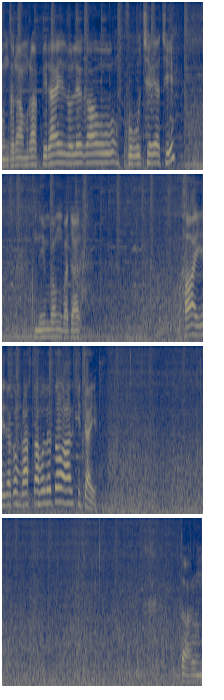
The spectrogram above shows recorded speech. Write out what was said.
বন্ধুরা, আমরা প্রায় লোলেগাঁও পৌঁছে গেছি, নিমবং বাজার। হয় এরকম রাস্তা হলে তো আর কি চাই? দারুণ।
